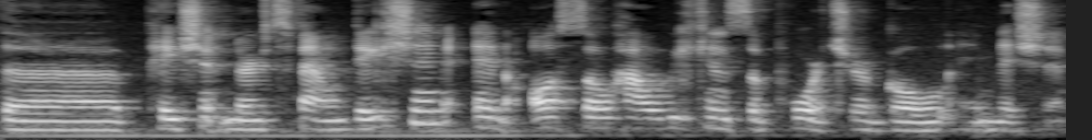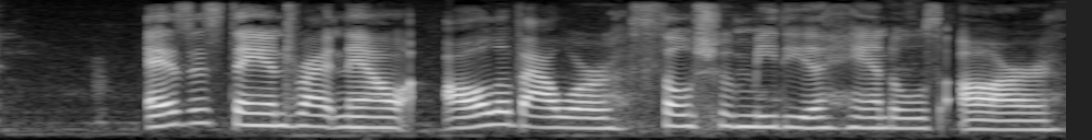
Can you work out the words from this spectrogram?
the Patient Nurse Foundation and also how we can support your goal and mission? As it stands right now, all of our social media handles are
